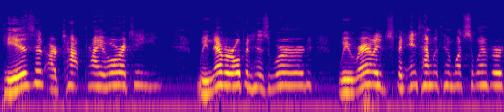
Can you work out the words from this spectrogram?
He isn't our top priority. We never open His Word. We rarely spend any time with Him whatsoever.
